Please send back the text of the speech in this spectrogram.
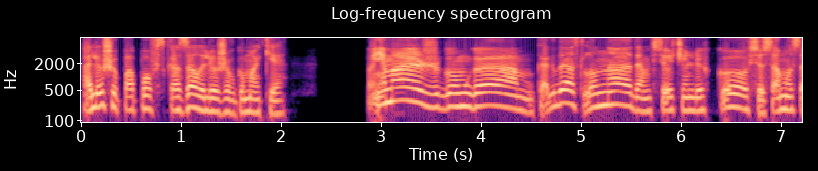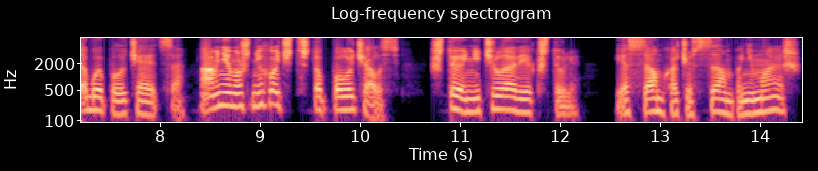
Алёша Попов сказал, лежа в гамаке. «Понимаешь, Гумгам, когда с лунадом все очень легко, все само собой получается. А мне, может, не хочется, чтобы получалось. Что я, не человек, что ли? Я сам хочу, сам, понимаешь?»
